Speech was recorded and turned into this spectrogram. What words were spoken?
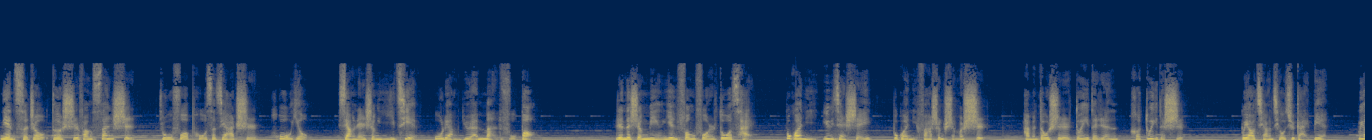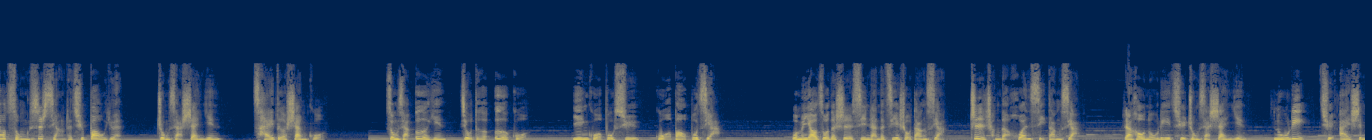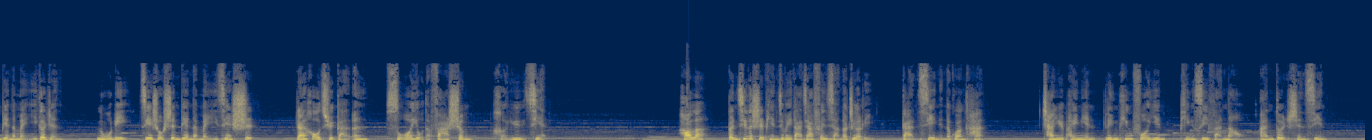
念此咒得十方三世诸佛菩萨加持护佑，享人生一切无量圆满福报。人的生命因丰富而多彩，不管你遇见谁，不管你发生什么事，他们都是对的人和对的事。不要强求去改变，不要总是想着去抱怨。种下善因，才得善果；种下恶因，就得恶果。因果不虚，果报不假。我们要做的是欣然的接受当下，至诚的欢喜当下。然后努力去种下善因，努力去爱身边的每一个人，努力接受身边的每一件事，然后去感恩所有的发生和遇见。好了，本期的视频就为大家分享到这里，感谢您的观看。禅语陪您聆听佛音，平息烦恼，安顿身心。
